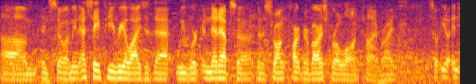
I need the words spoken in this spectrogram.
Um, and so, I mean, SAP realizes that we work, and NetApp's uh, been a strong partner of ours for a long time, right? So, you know, and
